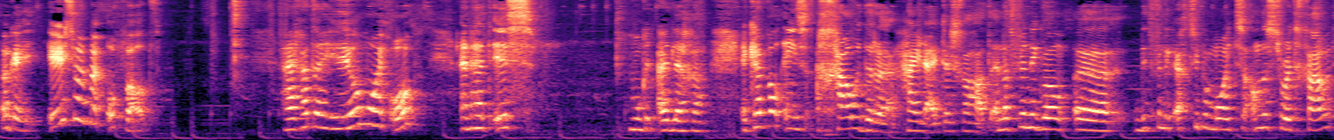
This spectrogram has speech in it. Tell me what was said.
Oké, eerst wat mij opvalt. Hij gaat er heel mooi op. En het is moet ik het uitleggen? Ik heb wel eens goudere highlighters gehad. En dat vind ik wel, uh, dit vind ik echt super mooi. Het is een ander soort goud.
